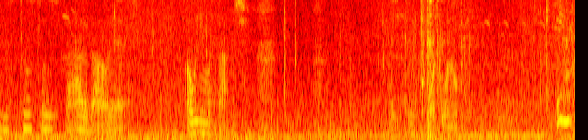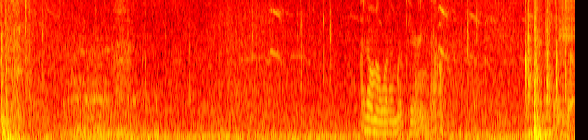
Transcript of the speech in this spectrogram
I'm still so sad about it. Oh, we need more thatch. One over. Thanks. I don't know what I'm repairing now. There we go.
